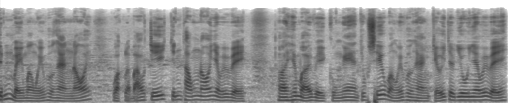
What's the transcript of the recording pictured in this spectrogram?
chính miệng mà Nguyễn Phương Hằng nói hoặc là báo chí chính thống nói nha quý vị. Thôi Hiếu mời quý vị cùng nghe chút xíu bà Nguyễn Phương Hằng chửi cho vui nha quý vị.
